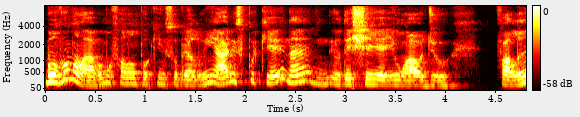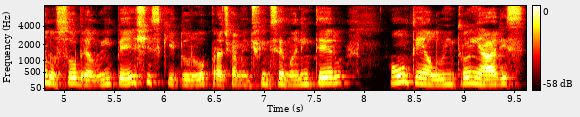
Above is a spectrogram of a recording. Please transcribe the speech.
Bom, vamos lá, vamos falar um pouquinho sobre a Lua em Ares, porque né, eu deixei aí um áudio falando sobre a Lua em Peixes, que durou praticamente o fim de semana inteiro. Ontem a Lua entrou em Ares,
